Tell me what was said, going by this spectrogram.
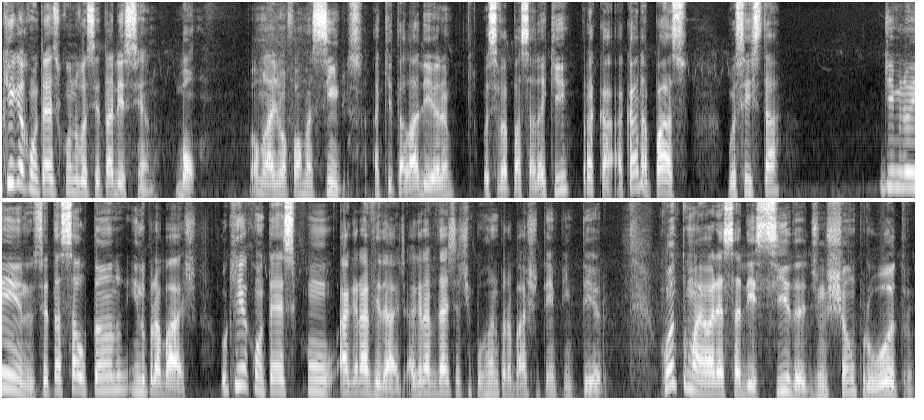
O que, que acontece quando você está descendo? Bom, vamos lá de uma forma simples. Aqui está a ladeira, você vai passar daqui para cá. A cada passo, você está diminuindo, você está saltando, indo para baixo. O que acontece com a gravidade? A gravidade está te empurrando para baixo o tempo inteiro. Quanto maior essa descida de um chão para o outro,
